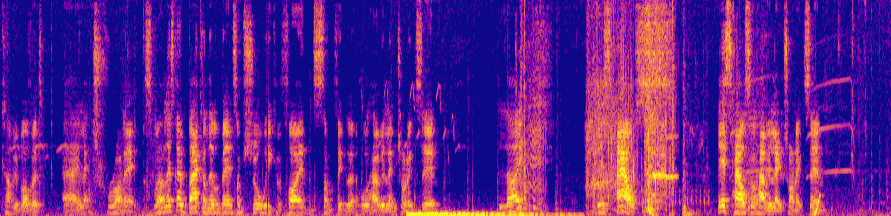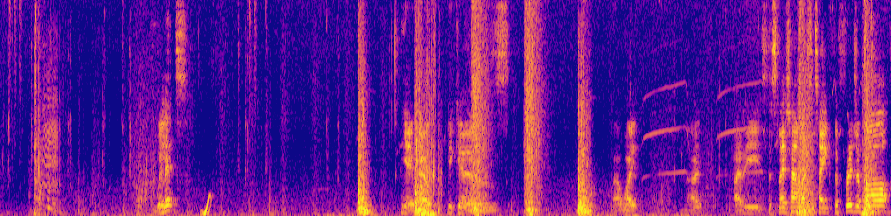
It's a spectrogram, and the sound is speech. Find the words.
can't be bothered. Uh, electronics. Well, let's go back a little bit. I'm sure we can find something that will have electronics in. Like this house. This house will have electronics in. Will it? Yeah, it will, because... Oh, wait. No. I need the sledgehammer to take the fridge apart.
